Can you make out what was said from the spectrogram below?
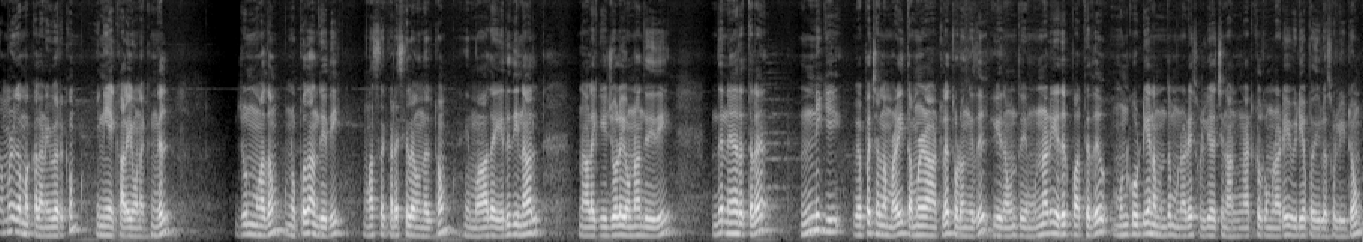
தமிழக மக்கள் அனைவருக்கும் இனிய காலை வணக்கங்கள். ஜூன் மாதம் முப்பதாம் தேதி மாத கடைசியில் வந்துட்டோம். மாத இறுதி நாள் நாளைக்கு ஜூலை ஒன்றாம் தேதி. இந்த நேரத்தில் இன்னைக்கு வெப்பச்சலன மழை தமிழ்நாட்டில் தொடங்குது. இதை வந்து முன்னாடியே எதிர்பார்த்தது முன்கூட்டியே நம்ம வந்து முன்னாடியே சொல்லியாச்சு. நான்கு நாட்களுக்கு முன்னாடியே வீடியோ பதிவில் சொல்லிட்டோம்.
